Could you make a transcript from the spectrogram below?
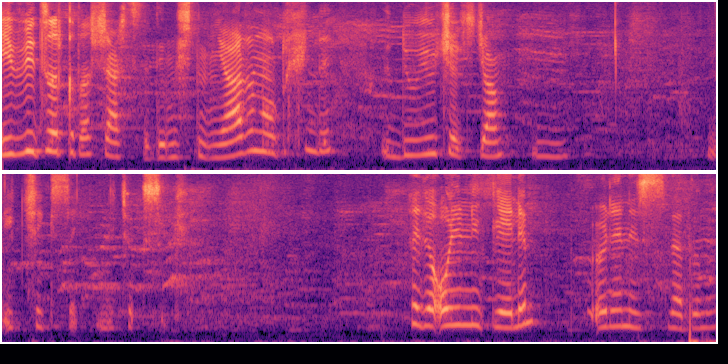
Evet arkadaşlar size demiştim. Yarın oldu şimdi videoyu çekeceğim. Hmm. Ne çeksek ne çeksek. Hadi oyun yükleyelim. Öğreniriz adını.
